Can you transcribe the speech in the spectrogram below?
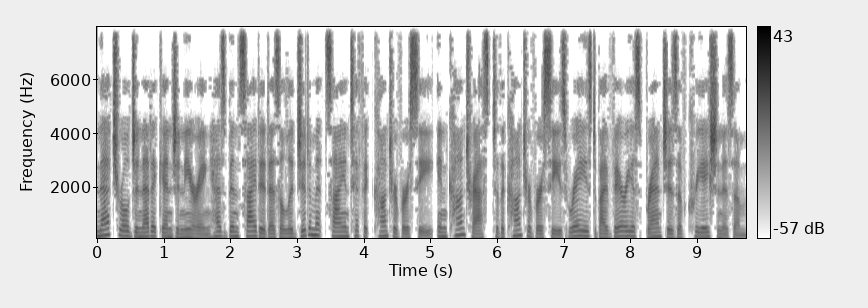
Natural genetic engineering has been cited as a legitimate scientific controversy in contrast to the controversies raised by various branches of creationism.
